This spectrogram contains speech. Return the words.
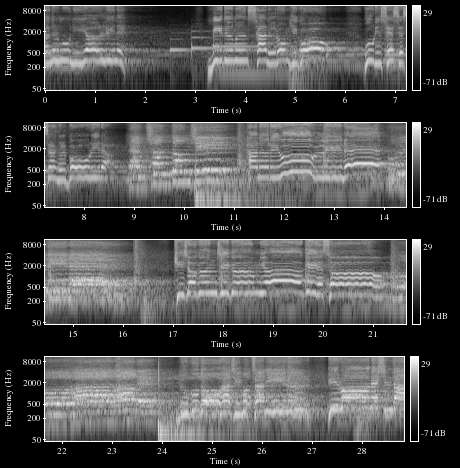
하늘 문이 열리네. 믿음은 산을 옮기고 우린 새 세상을 보리라. 남천동지. 하늘이 울리네. 울리네. 기적은 지금 여기에서. 누구도 하지 못한 일을 이뤄내신다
